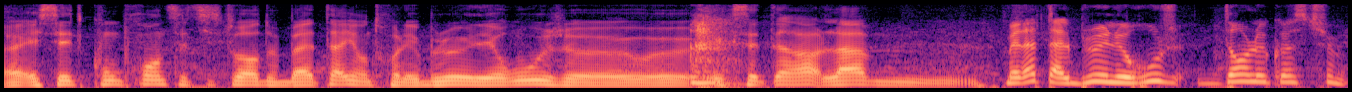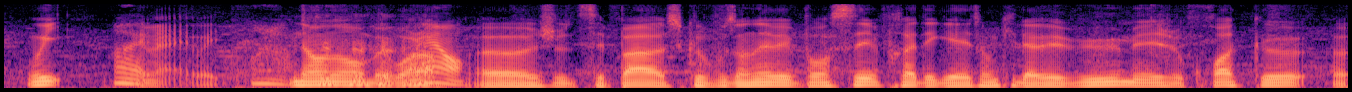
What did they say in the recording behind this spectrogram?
euh, essayer de comprendre cette histoire de bataille entre les bleus et les rouges, euh, etc. Là, hmm, Mais là, t'as le bleu et le rouge dans le costume. Oui. Ouais. ouais, oui. Voilà. Non, non, mais voilà. Euh, je ne sais pas ce que vous en avez pensé, Fred et Gaëtan qui l'avaient vu, mais je crois que. euh,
